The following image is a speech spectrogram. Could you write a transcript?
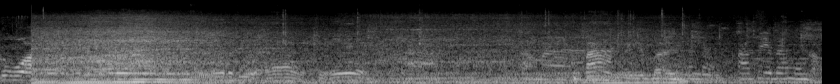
กลัว บ้านคาเฟ่แบงค์โฮเหรอ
